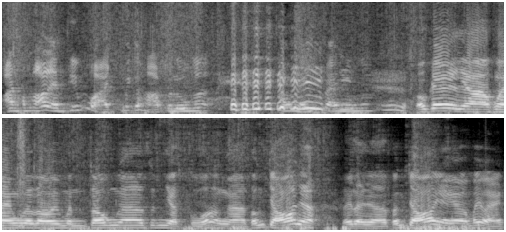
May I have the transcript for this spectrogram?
Anh không nói là em kiếm hoài mấy cái hộp này luôn á. Không Ok và Hoàng vừa rồi mình trong uh, sinh nhật của thằng uh, Tuấn Chó nha. Đây là uh, Tuấn Chó nha mấy bạn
